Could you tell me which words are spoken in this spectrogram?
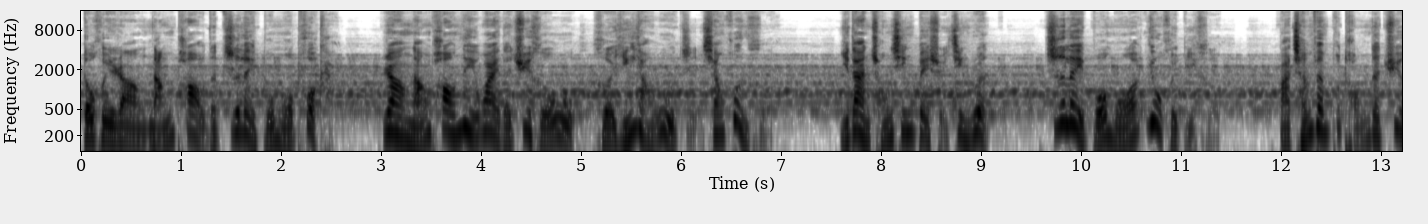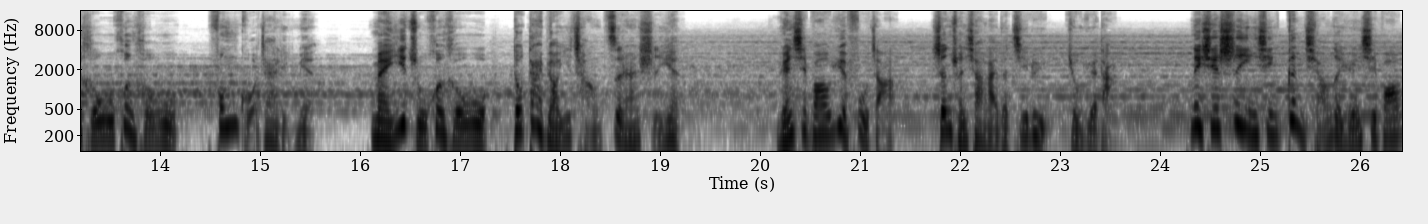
都会让囊泡的脂类薄膜破开，让囊泡内外的聚合物和营养物质相混合。一旦重新被水浸润，脂类薄膜又会闭合，把成分不同的聚合物混合物封裹在里面。每一组混合物都代表一场自然实验。原细胞越复杂，生存下来的几率就越大。那些适应性更强的原细胞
